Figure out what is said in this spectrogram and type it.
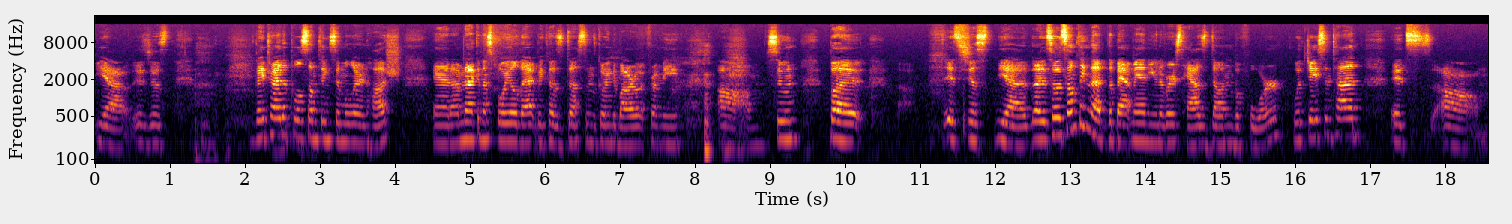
yeah, it's just they tried to pull something similar in Hush, and I'm not gonna spoil that because Dustin's going to borrow it from me um, soon. But it's just yeah, uh, so it's something that the Batman universe has done before with Jason Todd. It's um,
